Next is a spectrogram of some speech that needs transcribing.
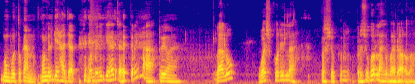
Membutuhkan, memiliki hajat. memiliki hajat, terima. terima. Lalu washkurillah, Bersyukur. bersyukurlah kepada Allah.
